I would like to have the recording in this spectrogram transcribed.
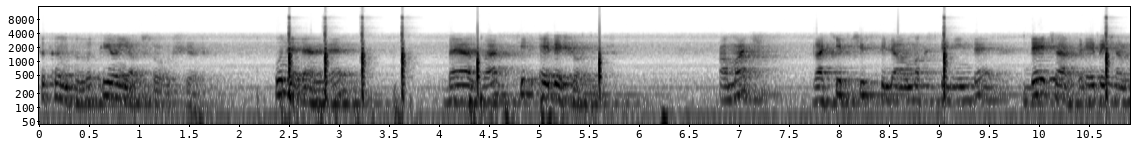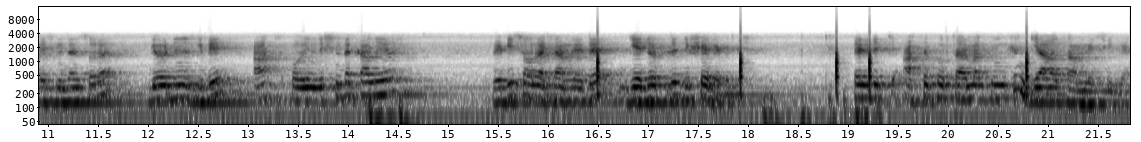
sıkıntılı piyon yapısı oluşuyor. Bu nedenle beyazlar fil E5 oynuyor. Amaç rakip çift fili almak istediğinde D çarpı E5 hamlesinden sonra gördüğünüz gibi at oyun dışında kalıyor ve bir sonraki hamlede G4 ile düşebilir. Elbette atı kurtarmak mümkün G6 hamlesiyle.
